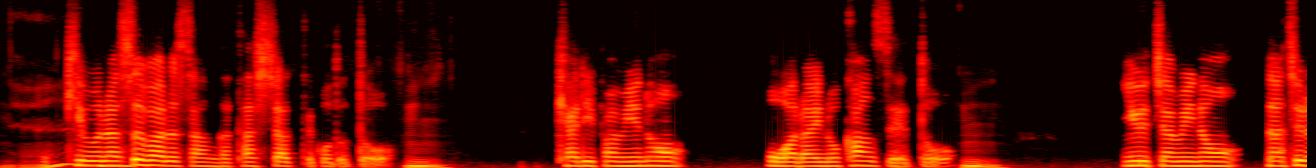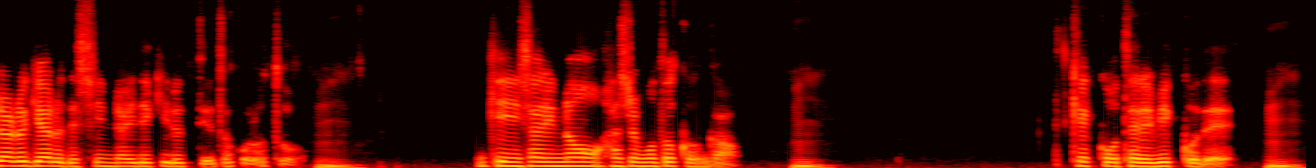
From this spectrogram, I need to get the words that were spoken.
ね木村昴さんが達者ってことと、うん。キャリパミのお笑いの感性と、うん。ゆうちゃみのナチュラルギャルで信頼できるっていうところと、うん。銀シャリの橋本くんがうん。結構テレビっ子でうん。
